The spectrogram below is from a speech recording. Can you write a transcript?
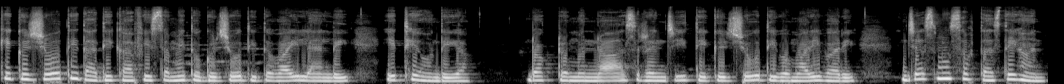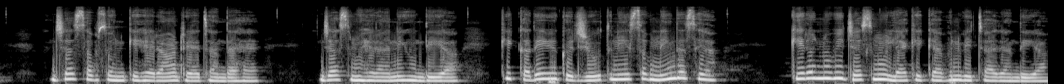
ਕਿ ਗੁਰਜੋਤ ਦੀ ਦਾਦੀ ਕਾਫੀ ਸਮੇਂ ਤੋਂ ਗੁਰਜੋਤ ਦੀ ਦਵਾਈ ਲੈਣ ਲਈ ਇੱਥੇ ਆਉਂਦੀ ਆ। ਡਾਕਟਰ ਮਨਰਾਜ, ਰਣਜੀਤ ਤੇ ਗੁਰਜੋਤ ਦੀ ਬਿਮਾਰੀ ਬਾਰੇ ਜਸ ਨੂੰ ਸਭ ਦੱਸਦੇ ਹਨ। ਜਸ ਸਭ ਸੁਣ ਕੇ ਹੈਰਾਨ ਰਹਿ ਜਾਂਦਾ ਹੈ। ਜਸ ਨੂੰ ਹੈਰਾਨੀ ਹੁੰਦੀ ਆ ਕਿ ਕਦੇ ਵੀ ਗੁਰਜੋਤ ਨੇ ਇਹ ਸਭ ਨਹੀਂ ਦੱਸਿਆ। ਕਿਰਨ ਨੂੰ ਵੀ ਜਸ ਨੂੰ ਲੈ ਕੇ ਕੈਬਨ ਵਿੱਚ ਆ ਜਾਂਦੀ ਆ,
